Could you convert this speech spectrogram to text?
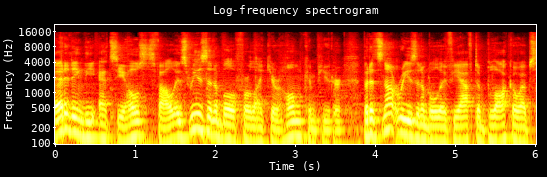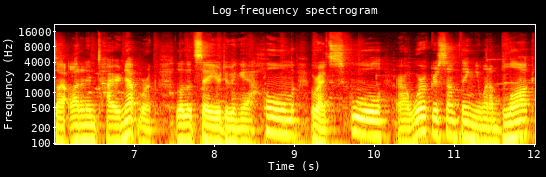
editing the etc hosts file is reasonable for like your home computer, but it's not reasonable if you have to block a website on an entire network. Let's say you're doing it at home or at school or at work or something, you want to block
